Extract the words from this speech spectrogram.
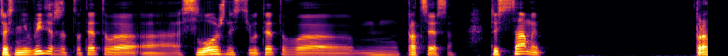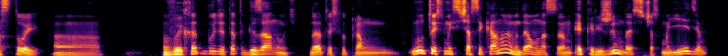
То есть не выдержат вот этого а, сложности, вот этого процесса. То есть самый простой а, выход будет это газануть, да, то есть вот прям, ну, то есть мы сейчас экономим, да, у нас эм, эко-режим, да, сейчас мы едем,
